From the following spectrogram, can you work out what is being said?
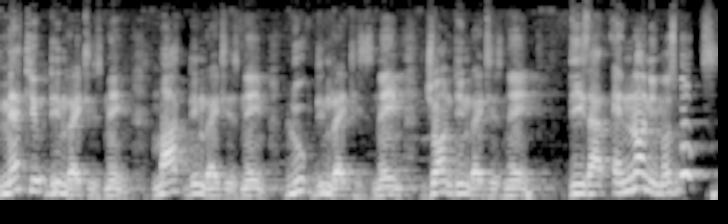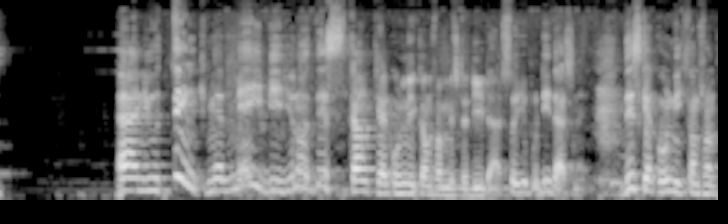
Matthew didn't write his name. Mark didn't write his name. Luke didn't write his name. John didn't write his name. These are anonymous books. And you think, well, maybe, you know, this can only come from Mr. Deedat, so you put Deedat's name. This can only come from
